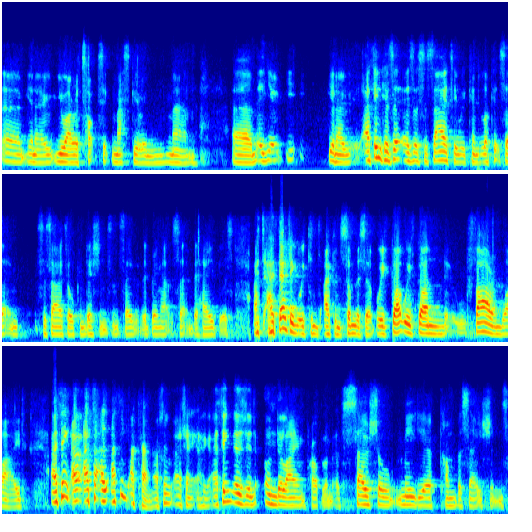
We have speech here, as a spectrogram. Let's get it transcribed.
uh, you know, you are a toxic masculine man. Um, you, you, you, know, I think as a, as a society, we can look at certain societal conditions and say that they bring out certain behaviours. I, I, don't think we can. I can sum this up. We've got we've gone far and wide. I think I, I, I think I can. I think I think I think I think there's an underlying problem of social media conversations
